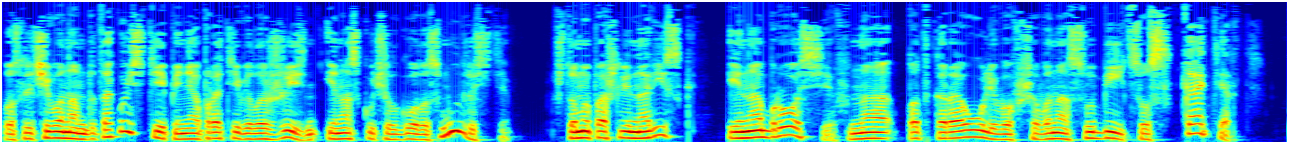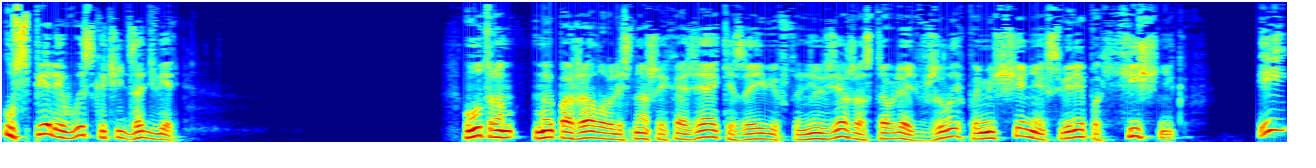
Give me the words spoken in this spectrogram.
после чего нам до такой степени опротивила жизнь и наскучил голос мудрости, что мы пошли на риск и, набросив на подкарауливавшего нас убийцу скатерть, успели выскочить за дверь. Утром мы пожаловались нашей хозяйке, заявив, что нельзя же оставлять в жилых помещениях свирепых хищников, и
